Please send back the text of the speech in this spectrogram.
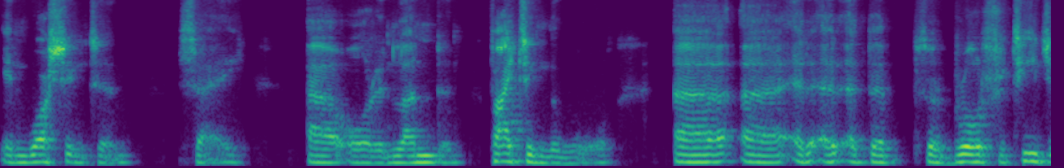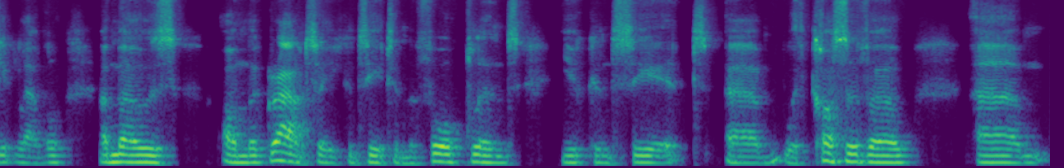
in Washington, say, uh, or in London, fighting the war uh, uh, at, at, the sort of broad strategic level, and those on the ground. So you can see it in the Falklands, you can see it um, with Kosovo. Um,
